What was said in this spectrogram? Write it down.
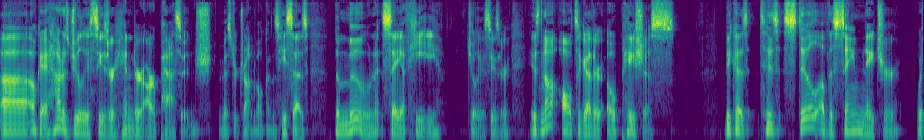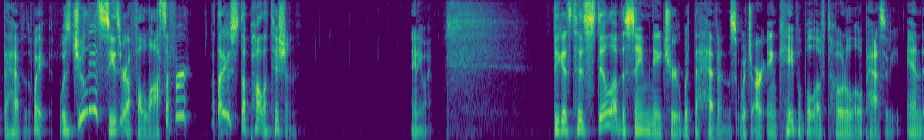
Uh, okay, how does Julius Caesar hinder our passage, Mr. John Wilkins? He says, The moon, saith he, Julius Caesar, is not altogether opacious, because 'tis still of the same nature with the heavens. Wait, was Julius Caesar a philosopher? I thought he was just a politician. Anyway, because 'tis still of the same nature with the heavens, which are incapable of total opacity. And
